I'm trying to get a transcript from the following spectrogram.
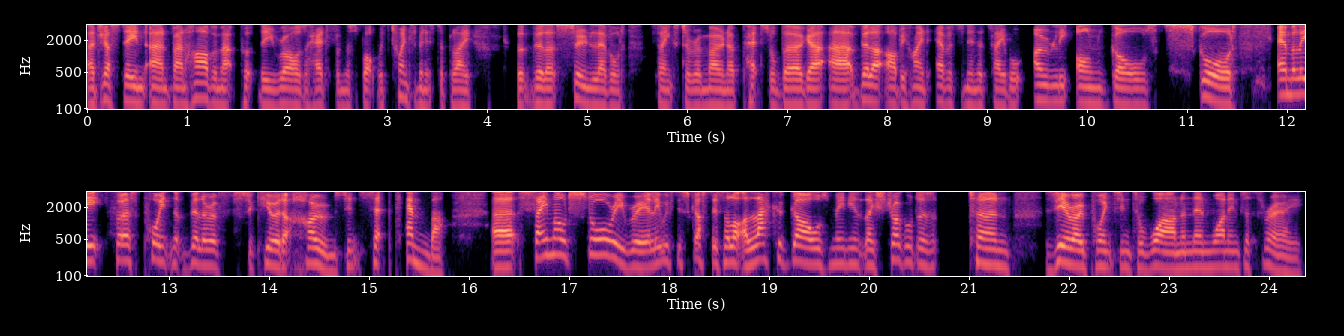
Uh, Justine and Vanhaevermaet put the Royals ahead from the spot with 20 minutes to play but Villa soon levelled thanks to Ramona Petzelberger. Uh, Villa are behind Everton in the table, only on goals scored. Emily, first point that Villa have secured at home since September. Uh, same old story, really. We've discussed this a lot. A lack of goals, meaning that they struggle to turn zero points into one and then one into three.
